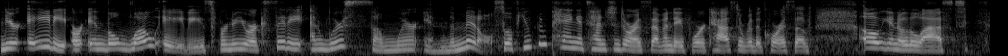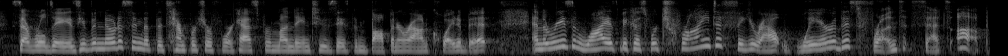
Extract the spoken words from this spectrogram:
near 80 or in the low 80s for New York City, and we're somewhere in the middle. So if you've been paying attention to our seven day forecast over the course of, oh, you know, the last several days, you've been noticing that the temperature forecast for Monday and Tuesday has been bopping around quite a bit. And the reason why is because we're trying to figure out where this front sets up.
